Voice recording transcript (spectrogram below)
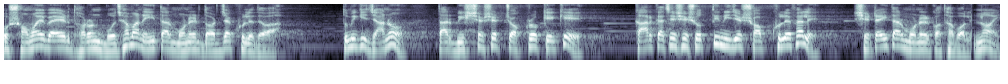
ও সময় ব্যয়ের ধরন বোঝা মানেই তার মনের দরজা খুলে দেওয়া। তুমি কি জানো তার বিশ্বাসের চক্র কে কে? কার কাছে সে সত্যি নিজের সব খুলে ফেলে? সেটাই তার মনের কথা বলে। নয়,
